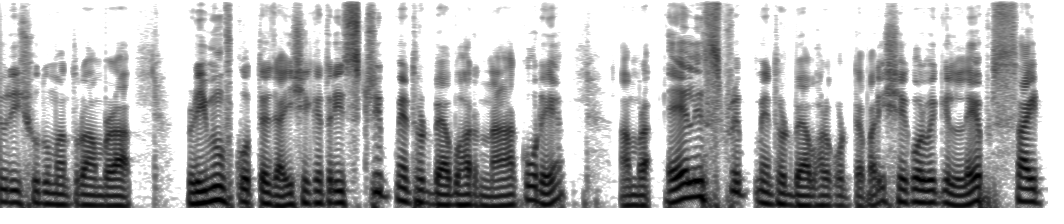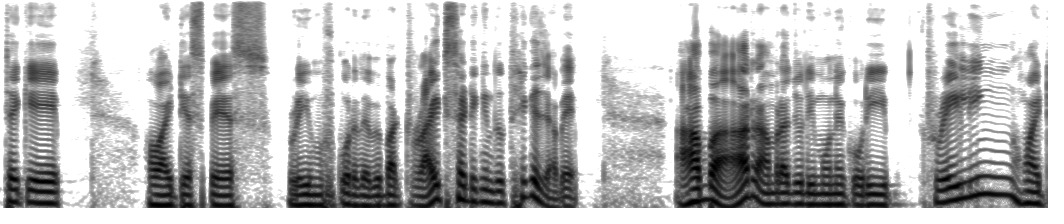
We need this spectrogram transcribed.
যদি শুধুমাত্র আমরা রিমুভ করতে যাই, সেক্ষেত্রে স্ট্রিপ মেথড ব্যবহার না করে আমরা এল স্ট্রিপ মেথড ব্যবহার করতে পারি। সে করবে কি লেফট সাইড থেকে হোয়াইট স্পেস রিমুভ করে দেবে বাট রাইট সাইডে কিন্তু থেকে যাবে। আবার আমরা যদি মনে করি ট্রেইলিং হোয়াইট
